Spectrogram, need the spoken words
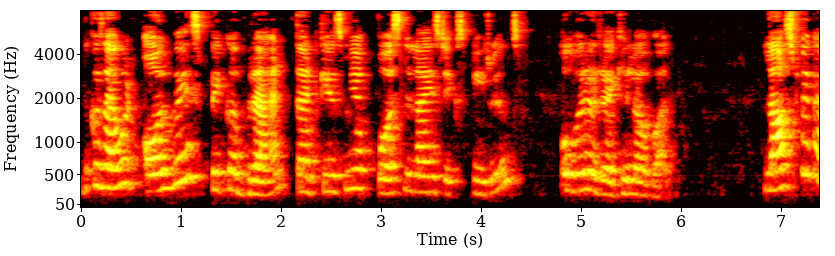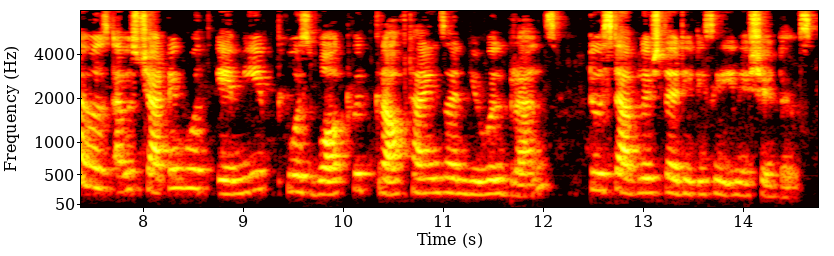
because I would always pick a brand that gives me a personalized experience over a regular one. Last week I was I was chatting with Amy who has worked with Kraft Heinz and Newell brands to establish their DTC initiatives.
